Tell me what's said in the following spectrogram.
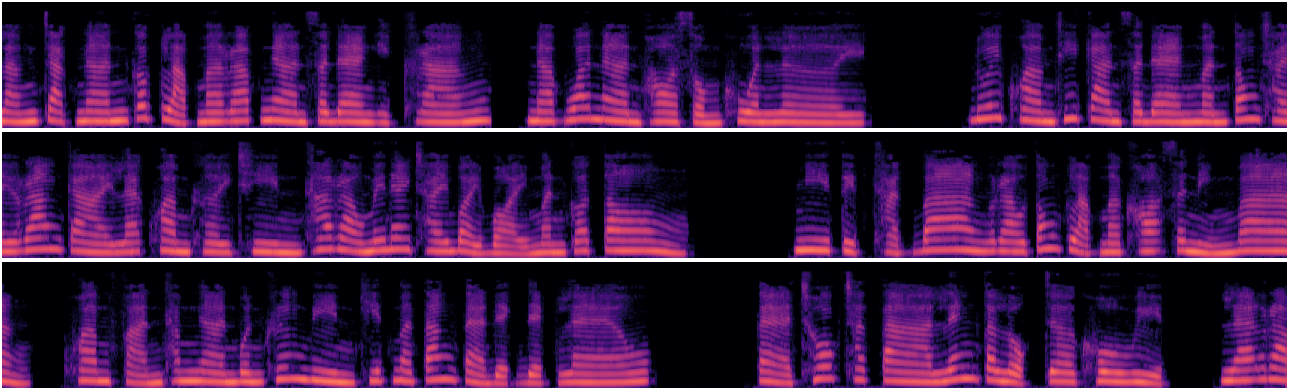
หลังจากนั้นก็กลับมารับงานแสดงอีกครั้ง นับว่านานพอสมควรเลย ด้วยความที่การแสดงมันต้องใช้ร่างกายและความเคยชิน ถ้าเราไม่ได้ใช้บ่อยๆ มันก็ต้อง มีติดขัดบ้าง เราต้องกลับมาเคาะสนิมบ้าง ความฝันทำงานบนเครื่องบินคิดมาตั้งแต่เด็กๆแล้ว แต่โชคชะตาเล่นตลกเจอโควิด และเรา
